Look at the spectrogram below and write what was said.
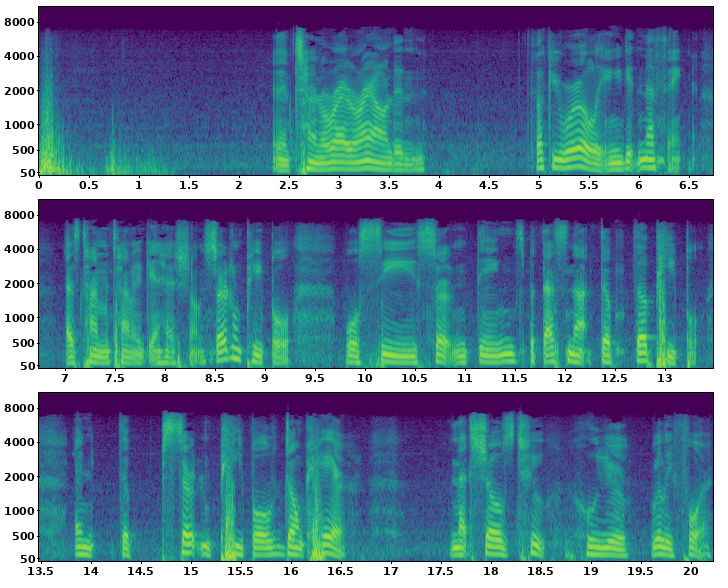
And then turn right around and fuck you royally and you get nothing. As time and time again has shown. Certain people will see certain things, but that's not the the people. And the certain people don't care. And that shows too who you're really for.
